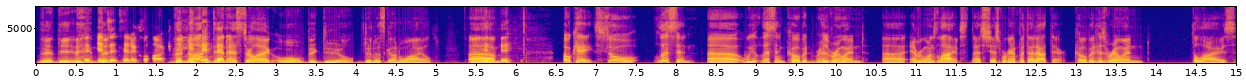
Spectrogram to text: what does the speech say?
The the It, it's the, at ten o'clock. the non-dentists are like, oh, big deal. Dennis Gone Wild. Um, Okay, so listen, uh, we listen. COVID has ruined uh, everyone's lives. That's just we're gonna put that out there. COVID has ruined the lives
